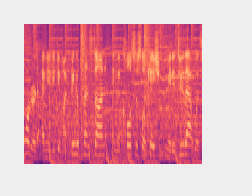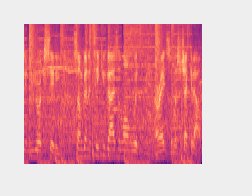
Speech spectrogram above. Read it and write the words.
ordered, I need to get my fingerprints done and the closest location for me to do that was in New York City. So I'm gonna take you guys along with me, alright? So let's check it out.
